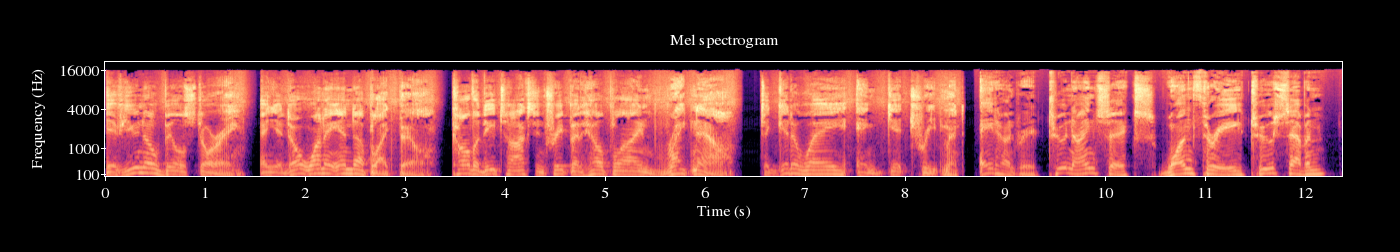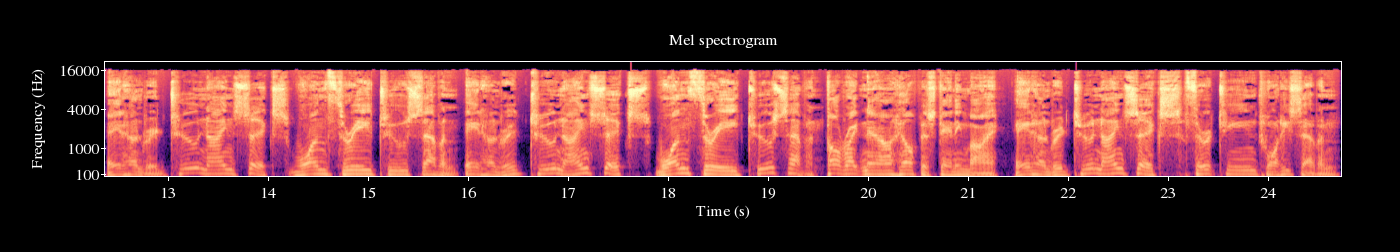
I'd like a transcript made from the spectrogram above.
If you know Bill's story and you don't want to end up like Bill, call the Detox and Treatment Helpline right now to get away and get treatment. 800 296 1327. 800 296 1327. 800 296 1327. Call right now. Help is standing by. 800 296 1327.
